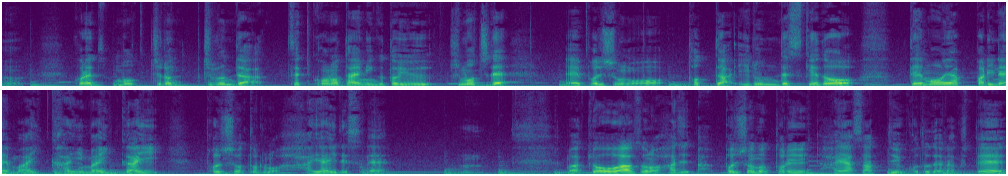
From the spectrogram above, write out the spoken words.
うん、これもちろん自分では絶好のタイミングという気持ちで、えー、ポジションを取ってはいるんですけどでもやっぱりね毎回毎回ポジション取るのは早いですね。うんまあ、今日はそのはじポジションの取り速さっていうことではなくて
